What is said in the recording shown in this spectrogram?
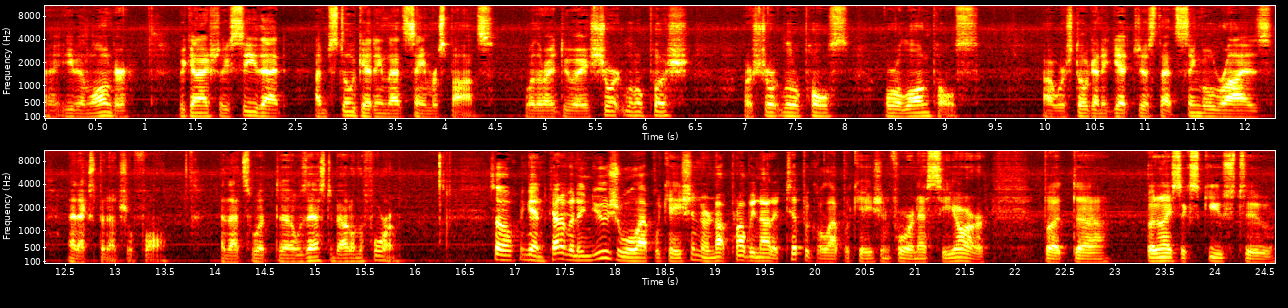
okay, even longer, we can actually see that I'm still getting that same response. Whether I do a short little push or short little pulse or a long pulse, uh, we're still going to get just that single rise and exponential fall. And that's what uh, was asked about on the forum. So again, kind of an unusual application, or not probably not a typical application for an SCR, but uh, but a nice excuse to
